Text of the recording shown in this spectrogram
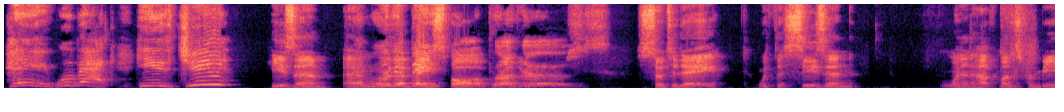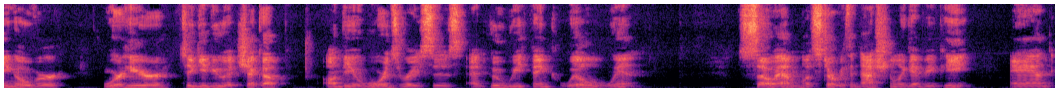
Hey, we're back. He's G, He's M, and, and, we're, the, Baseball brothers. So today, with the season one and a half months from being over, we're here to give you a checkup on the awards races and who we think will win. So, Em, let's start with the National League MVP and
